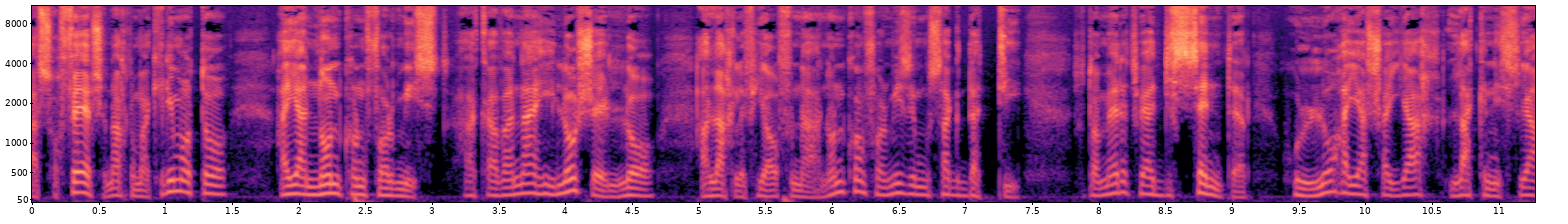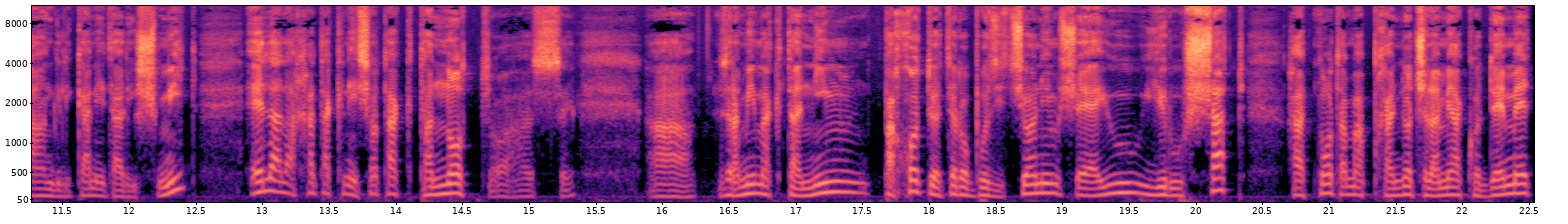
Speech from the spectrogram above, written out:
הסופר שאנחנו מכירים אותו, היה נון קונפורמיסט. הכוונה היא לא שלא הלך לפי האופנה, נון קונפורמיסט זה מושג דתי. זאת אומרת, הוא היה דיסנטר, הוא לא היה שייך לכנסייה האנגליקנית הרשמית, אלא לאחת הכנסיות הקטנות, או הזרמים הקטנים, פחות או יותר אופוזיציוניים, שהיו ירושת התנועות המהפכניות של המאה הקודמת,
